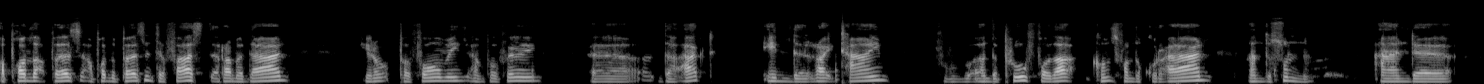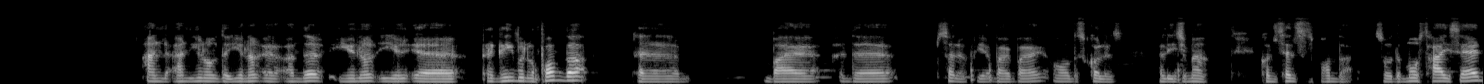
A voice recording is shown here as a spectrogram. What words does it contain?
upon that person, upon the person to fast Ramadan you know, performing and fulfilling uh, the act in the right time. And the proof for that comes from the Quran and the Sunnah. And uh, and and you know the you know uh, and the you know uh, agreement upon that by the Salaf, yeah, by by all the scholars, al ijma, consensus upon that. So the Most High said,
